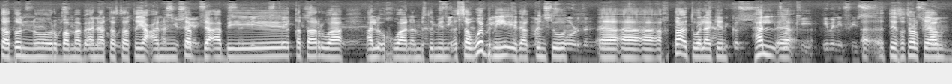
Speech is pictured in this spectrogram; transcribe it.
تظن ربما بأنها تستطيع أن تبدأ بقطر والأخوان المسلمين صوبني إذا كنت آه، آه، آه، أخطأت ولكن هل تستطيع القيام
